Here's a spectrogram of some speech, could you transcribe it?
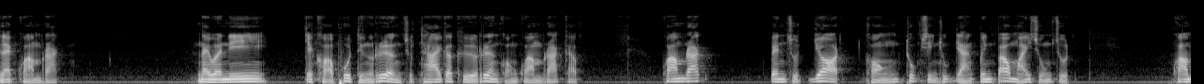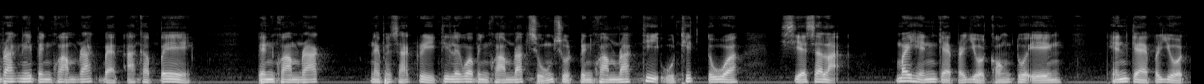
และความรัก ในวันนี้จะขอพูดถึงเรื่องสุดท้ายก็คือเรื่องของความรักครับ ความรักเป็นสุดยอดของทุกสิ่งทุกอย่างเป็นเป้าหมายสูงสุด ความรักนี้เป็นความรักแบบอาคาเป้เป็นความรักในภาษากรีกที่เรียกว่าเป็นความรักสูงสุด เป็นความรักที่อุทิศตัว เสียสละ ไม่เห็นแก่ประโยชน์ของตัวเอง เห็นแก่ประโยชน์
